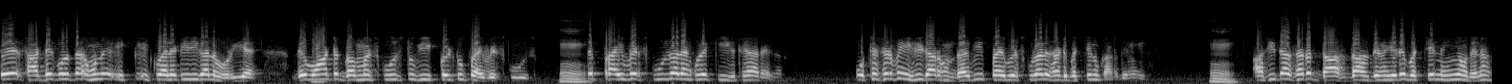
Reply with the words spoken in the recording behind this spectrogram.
ਤੇ ਸਾਡੇ ਕੋਲ ਤਾਂ ਹੁਣ ਇੱਕ ਇਕੁਐਲਿਟੀ ਦੀ ਗੱਲ ਹੋ ਰਹੀ ਹੈ। They want government schools to be equal to private schools ਤੇ ਪ੍ਰਾਈਵੇਟ ਸਕੂਲ ਵਾਲਿਆਂ ਕੋਲੇ ਕੀ ਹਥਿਆਰ ਹੈਗਾ? ਉੱਥੇ ਸਿਰਫ ਇਹੀ ਡਰ ਹੁੰਦਾ ਵੀ ਪ੍ਰਾਈਵੇਟ ਸਕੂਲ ਵਾਲੇ ਸਾਡੇ ਬੱਚੇ ਨੂੰ ਕੱਢ ਦੇਣਗੇ। ਹੂੰ। ਅਸੀਂ ਤਾਂ ਸਰ 10-10 ਦਿਨ ਜਿਹੜੇ ਬੱਚੇ ਨਹੀਂ ਆਉਂਦੇ ਨਾ।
